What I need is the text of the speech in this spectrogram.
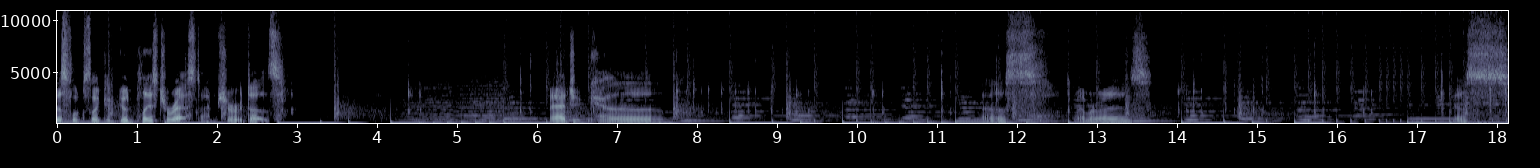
This looks like a good place to rest. I'm sure it does. Magic. Um, yes. Memorize. Yes.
